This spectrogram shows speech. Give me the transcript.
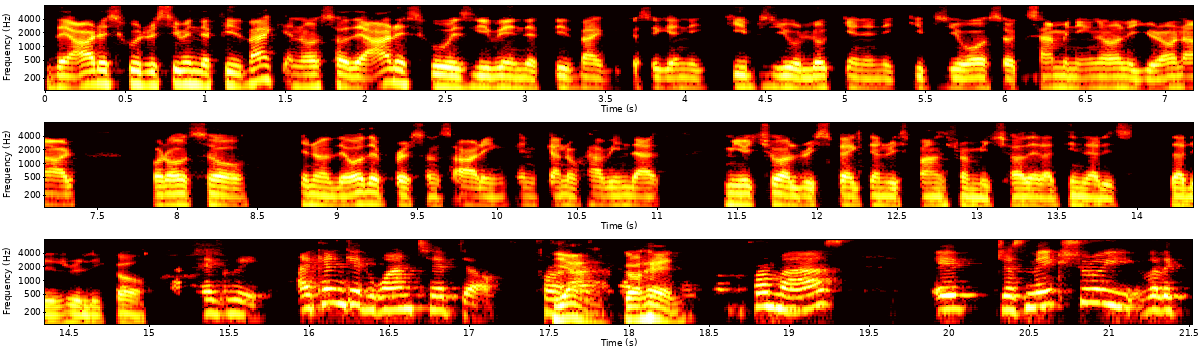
the artist who is receiving the feedback and also the artist who is giving the feedback because again it keeps you looking and it keeps you also examining not only your own art but also you know the other person's art and, and kind of having that mutual respect and response from each other i think that is that is really cool i agree i can give one tip though yeah go ahead from us if just make sure you like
